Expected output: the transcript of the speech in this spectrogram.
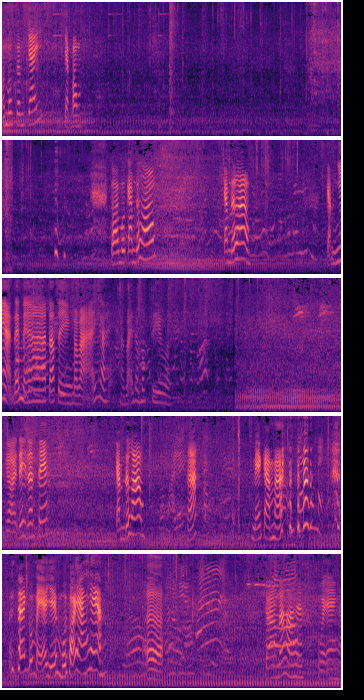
mỗi mua cơm cháy, chà bông. Rồi, mua cầm được không? Cầm được không? Cầm nha, để mẹ trả tiền, bà bãi rồi. Bà bãi đã mất tiêu rồi. Rồi, đi lên xe. Cầm được không? Hả? Mẹ cầm hả? Sáng của mẹ vậy mũi khỏi ăn nha ờ. Con đó thôi ha quay ăn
